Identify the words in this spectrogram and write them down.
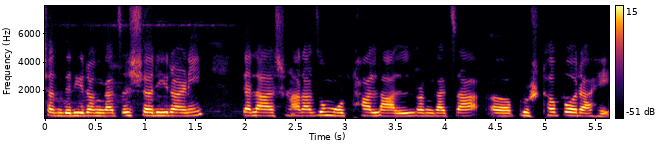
चंदेरी रंगाचं शरीर आणि त्याला असणारा जो मोठा लाल रंगाचा पृष्ठपर आहे.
